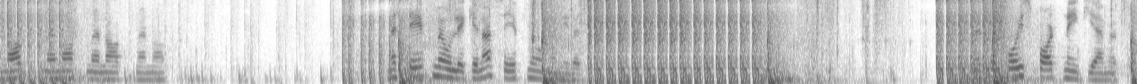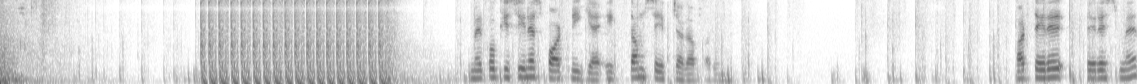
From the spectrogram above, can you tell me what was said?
मैं नॉक मैं नॉक मैं नॉक मैं नॉक मैं सेफ़ में हूँ लेके ना सेफ़ में हूँ मैं नीरज. मेरे को कोई स्पॉट नहीं किया मेरे को मेरे को किसी ने स्पॉट नहीं किया, एकदम सेफ़ जगह पर हूँ. और तेरे तेरे इसमें,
